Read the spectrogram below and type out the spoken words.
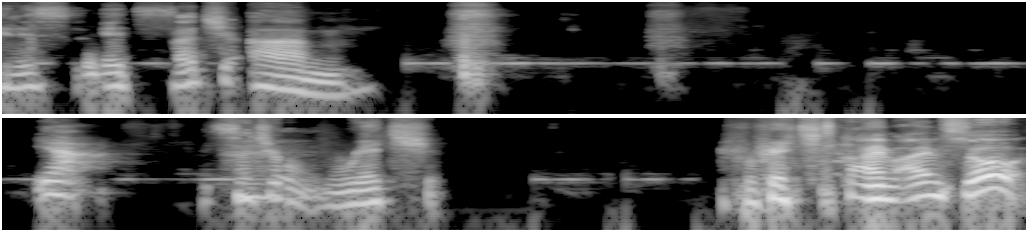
it is. It's such um. Yeah, It's such a rich, rich time. I'm so.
